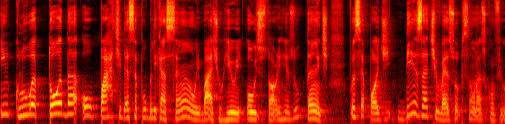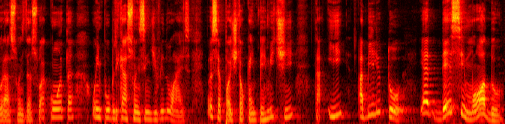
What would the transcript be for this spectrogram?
inclua toda ou parte dessa publicação e baixe o reel ou story resultante. Você pode desativar essa opção nas configurações da sua conta ou em publicações individuais. Você pode tocar em permitir tá? e habilitou. E é desse modo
